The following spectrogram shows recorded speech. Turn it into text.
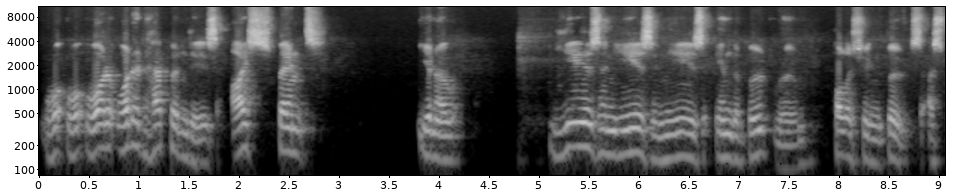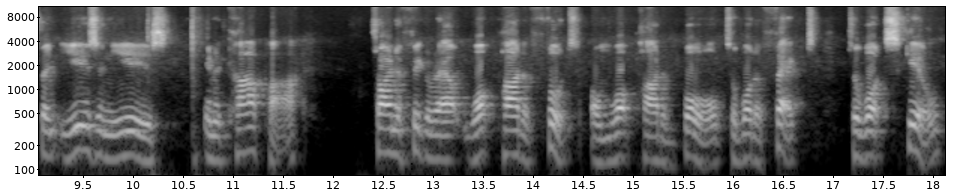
what, what, what had happened is I spent, you know, years and years and years in the boot room polishing boots. I spent years and years in a car park trying to figure out what part of foot on what part of ball to what effect to what skill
